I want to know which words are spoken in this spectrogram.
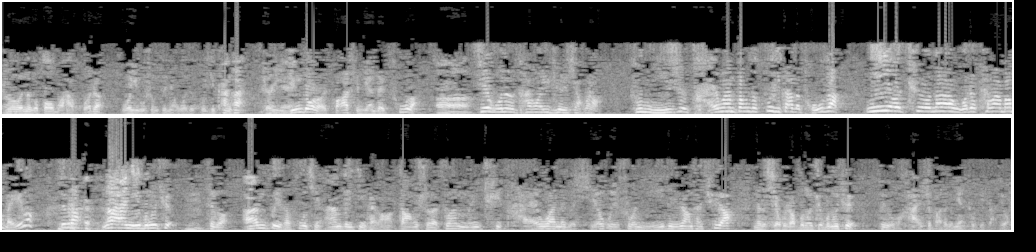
说那个保姆还活着，我有生之年我得回去看看。这已经到了八十年代初了。啊啊！结果那个台湾一听人吓坏了，说你是台湾帮的最大的头子。你要去了，那我的台湾帮没了，对不对？那你不能去。嗯，这个安倍他父亲安倍晋太郎当时专门去台湾那个协会说，你得让他去啊。那个协会说不能去，不能去。最后还是把这个念头给打掉了。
